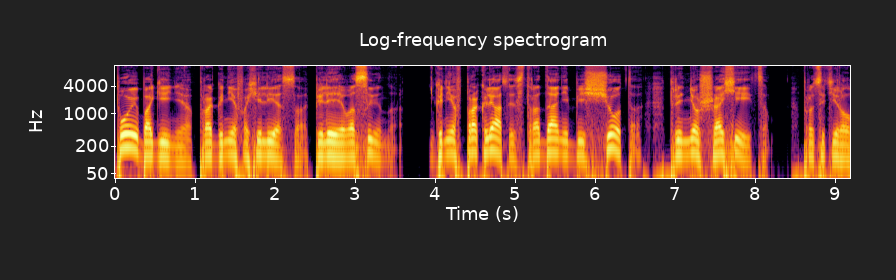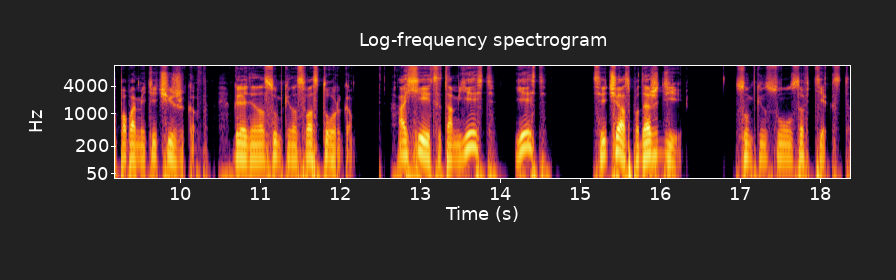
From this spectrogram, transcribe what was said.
Пой, богиня, про гнев Ахиллеса, Пелеева сына, гнев проклятый, страдания без счета, принесший ахейцам, процитировал по памяти Чижиков, глядя на Сумкина с восторгом. Ахейцы там есть? Есть? Сейчас, подожди. Сумкин сунулся в текст.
